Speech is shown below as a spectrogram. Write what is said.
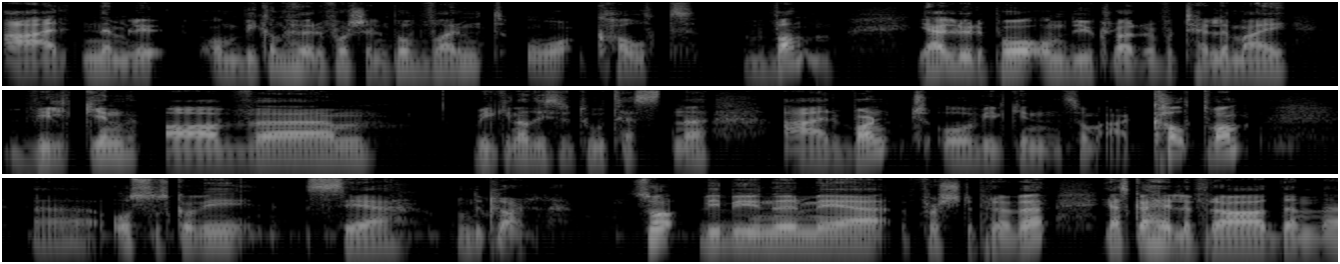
er nemlig om vi kan høre forskjellen på varmt og kaldt vann. Jeg lurer på om du klarer å fortelle meg hvilken av uh, Hvilken av disse to testene er varmt, og hvilken som er kaldt vann. Uh, og så skal vi se om du klarer det. Så vi begynner med første prøve. Jeg skal helle fra denne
